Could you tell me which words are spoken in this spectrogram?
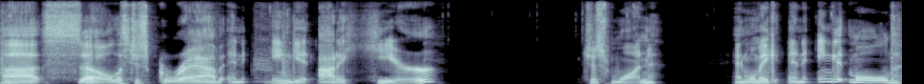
Uh, so let's just grab an ingot out of here, just one, and we'll make an ingot mold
